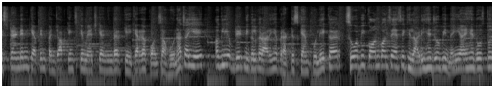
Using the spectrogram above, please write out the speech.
stand in captain Punjab Kings के मैच के अंदर के का कौन सा होना चाहिए। अगली अपडेट निकल कर आ रही है प्रैक्टिस कैंप को लेकर। सो अभी कौन कौन से ऐसे खिलाड़ी हैं जो अभी नहीं आए हैं? दोस्तों,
